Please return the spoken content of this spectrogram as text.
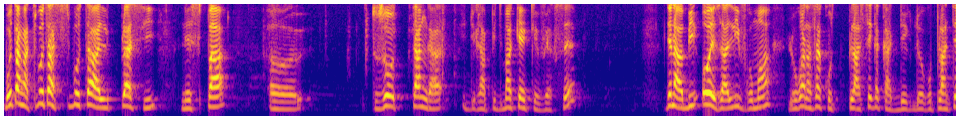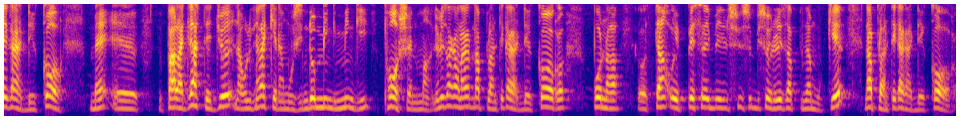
bota bota place n'est-ce pas, euh, toujours tanga rapidement quelques versets. Dans la Bible, ezali vraiment le roi n'a pas placé planter kaka décor. Mais euh, par la grâce de Dieu ulingana ke na muzindo mingi mingi prochainement. Le zaka na planter kaka décor pona euh, temps o epesa biso biso le za na planter kaka décor.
